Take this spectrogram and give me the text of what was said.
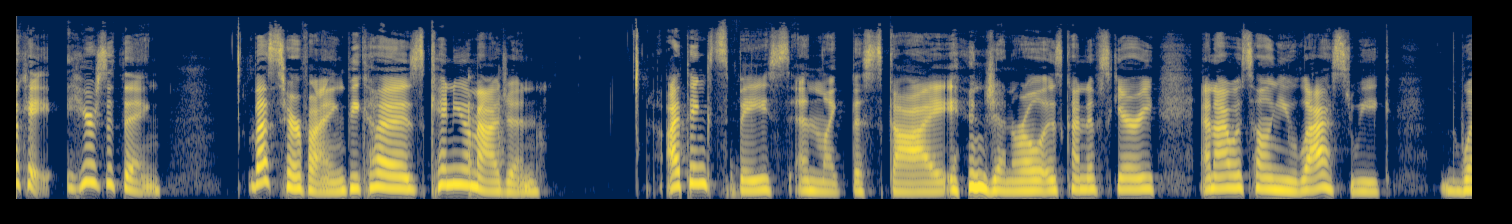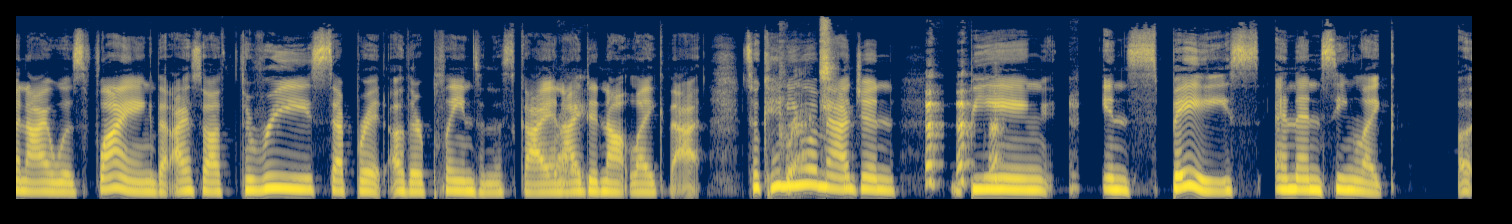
Okay, here's the thing. That's terrifying because can you imagine? I think space and like the sky in general is kind of scary. And I was telling you last week when I was flying that I saw three separate other planes in the sky and I did not like that. So can you imagine being in space and then seeing like uh,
